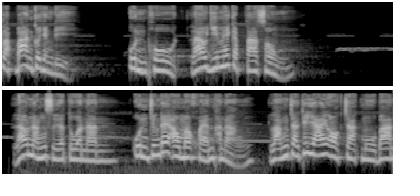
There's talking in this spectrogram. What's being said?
กลับบ้านก็ยังดี อุ่นพูดแล้วยิ้มให้กับตาส่ง แล้วหนังเสือตัวนั้น อุ่นจึงได้เอามาแขวนผนัง หลังจากที่ย้ายออกจากหมู่บ้าน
